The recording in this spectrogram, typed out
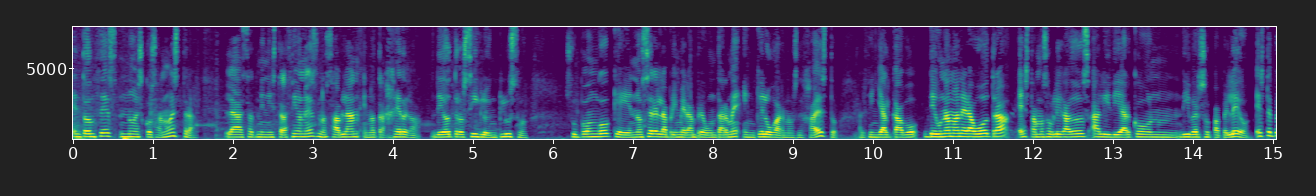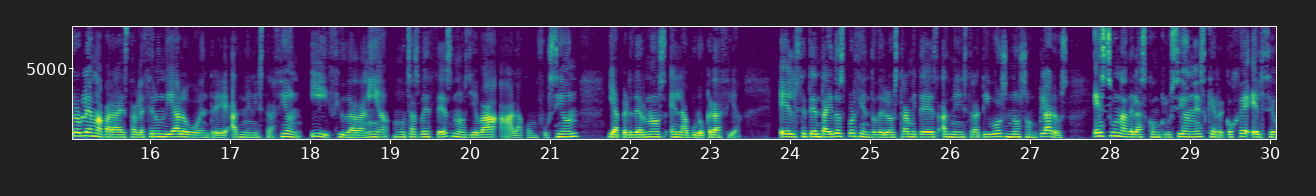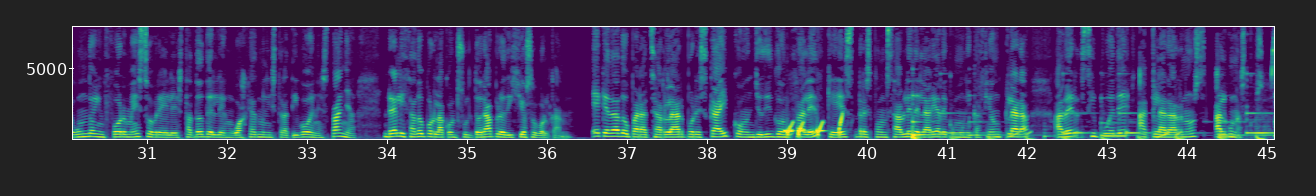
Entonces no es cosa nuestra. Las administraciones nos hablan en otra jerga, de otro siglo incluso. Supongo que no seré la primera en preguntarme en qué lugar nos deja esto. Al fin y al cabo, de una manera u otra, estamos obligados a lidiar con diverso papeleo. Este problema para establecer un diálogo entre administración y ciudadanía muchas veces nos lleva a la confusión y a perdernos en la burocracia el 72% de los trámites administrativos no son claros. Es una de las conclusiones que recoge el segundo informe sobre el estado del lenguaje administrativo en España, realizado por la consultora Prodigioso Volcán. He quedado para charlar por Skype con Judith González, que es responsable del área de comunicación clara, a ver si puede aclararnos algunas cosas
